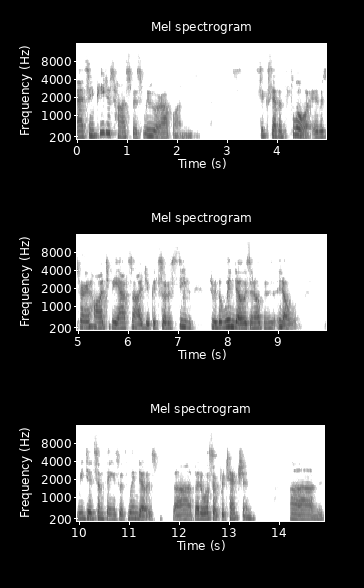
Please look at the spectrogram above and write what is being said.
At St. Peter's Hospice, we were up on sixth, seventh floor. It was very hard to be outside. You could sort of see through the windows and open, you know, we did some things with windows, uh, but also protection um,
